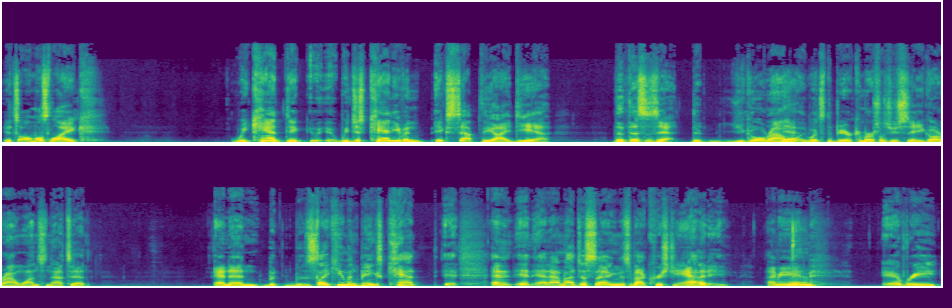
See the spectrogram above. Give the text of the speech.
It's almost like we can't we just can't even accept the idea that this is it. That you go around Yeah. what's the beer commercials you say you go around once and that's it. And then but it's like human beings can't and and, and i'm not just saying this about christianity. I mean every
